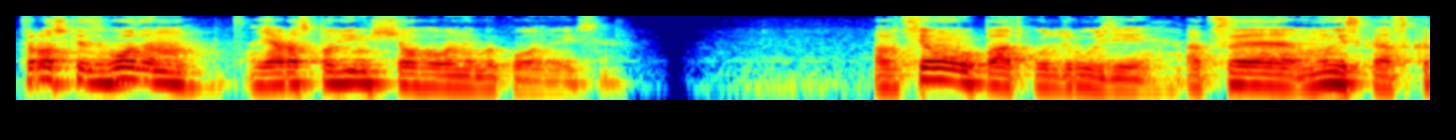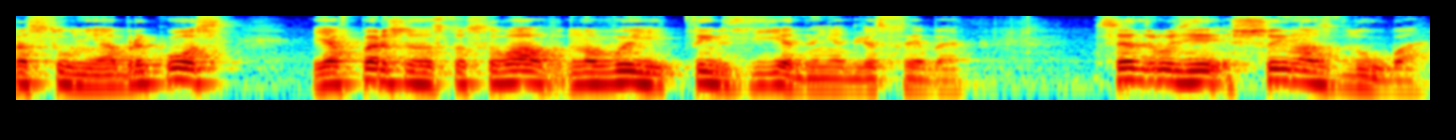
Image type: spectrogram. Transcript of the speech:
Трошки згодом я розповім, з чого вони виконуються. А в цьому випадку, друзі, а це миска з красуні абрикос, я вперше застосував новий тип з'єднання для себе. Це, друзі, шина з дуба.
